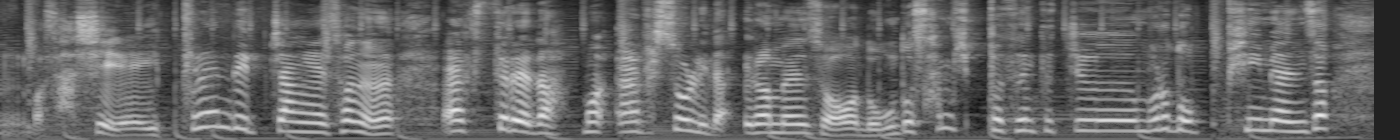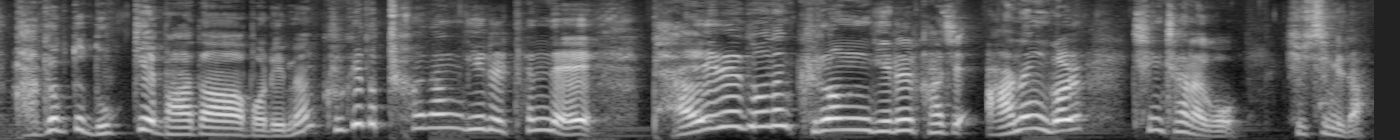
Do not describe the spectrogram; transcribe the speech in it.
음, 뭐 사실 이 브랜드 입장에서는 엑스트레다, 뭐 앱솔리다 이러면서 농도 30%쯤으로 높이면서 가격도 높게 받아버리면 그게 더 편한 길일 텐데 바이레도는 그런 길을 가지 않은 걸 칭찬하고 싶습니다.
